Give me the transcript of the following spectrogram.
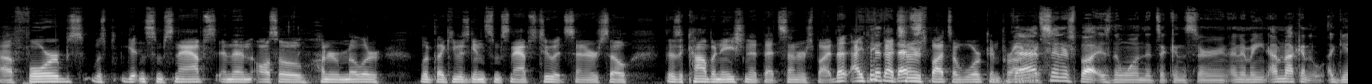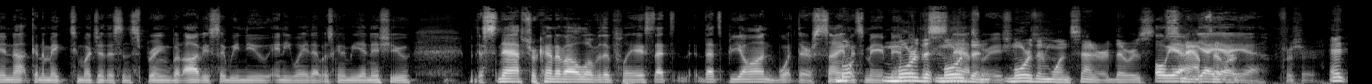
Uh, Forbes was getting some snaps, and then also Hunter Miller looked like he was getting some snaps too at center. So there's a combination at that center spot. That I think That- that, center spot's a work in progress. That center spot is the one that's a concern. And I mean, I'm not going to, again, not going to make too much of this in spring, but obviously we knew anyway that was going to be an issue. But the snaps were kind of all over the place. That's, that's beyond what their more, assignments may have been. more than more than more than one center. There was Oh, yeah. snaps Yeah. Yeah. were Yeah. For sure. And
